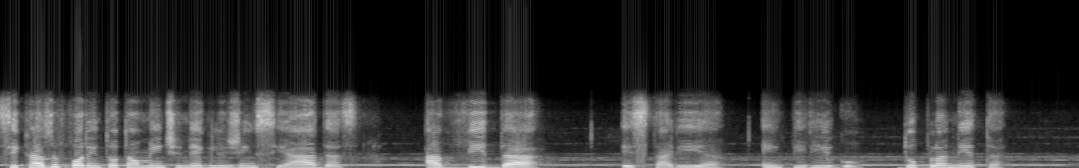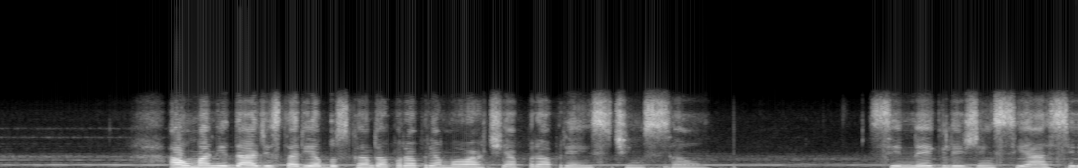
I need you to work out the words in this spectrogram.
Se caso forem totalmente negligenciadas, a vida estaria em perigo do planeta. A humanidade estaria buscando a própria morte a própria extinção se negligenciasse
